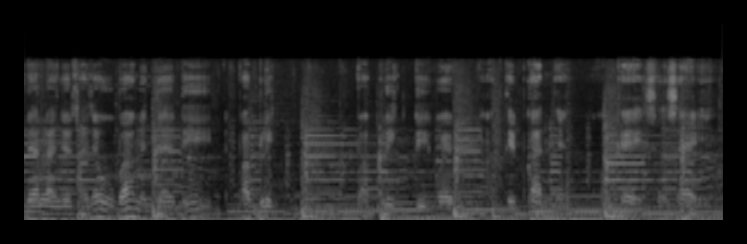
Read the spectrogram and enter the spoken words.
kemudian lanjut saja ubah menjadi public public di web aktifkannya. Oke selesai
